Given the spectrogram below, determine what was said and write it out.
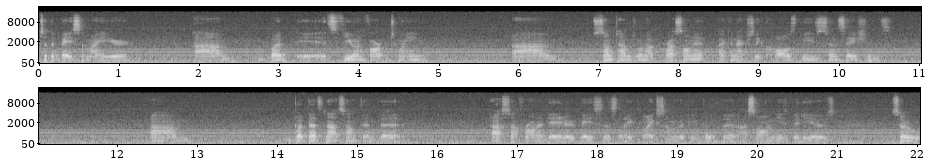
to the base of my ear, um, but it's few and far between. Um, sometimes when I press on it, I can actually cause these sensations. But that's not something that I suffer on a day-to-day basis like like some of the people that I saw in these videos. So,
